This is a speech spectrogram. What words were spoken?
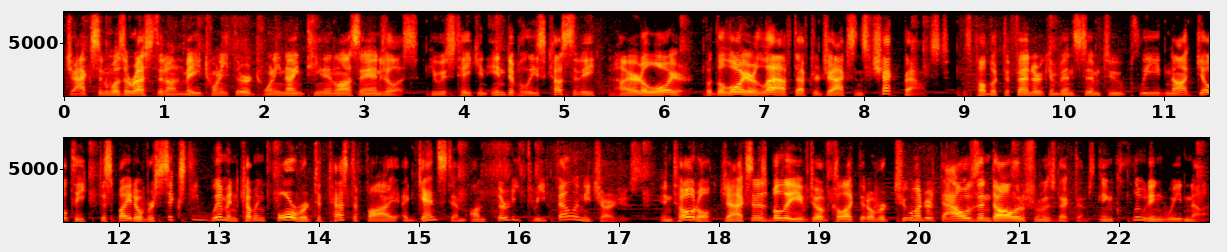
Jackson was arrested on May 23, 2019 in Los Angeles. He was taken into police custody and hired a lawyer, but the lawyer left after Jackson's check bounced. His public defender convinced him to plead not guilty despite over 60 women coming forward to testify against him on 33 felony charges. In total, Jackson is believed to have collected over $200,000 from his victims, including Wiedenot.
